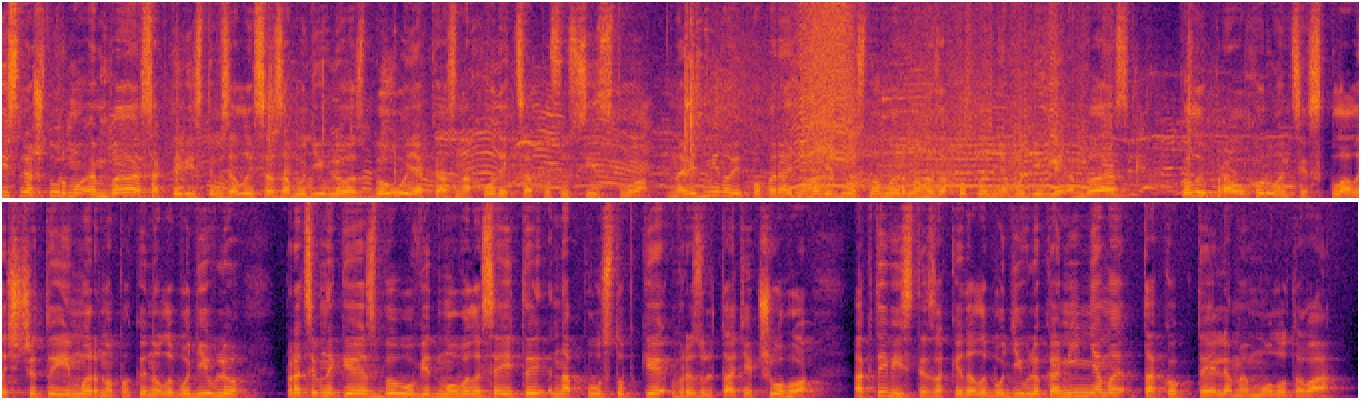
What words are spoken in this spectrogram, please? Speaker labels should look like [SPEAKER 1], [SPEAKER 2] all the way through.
[SPEAKER 1] Після штурму МВС активісти взялися за будівлю СБУ, яка знаходиться по сусідству. На відміну від попереднього відносно мирного захоплення будівлі МВС, коли правоохоронці склали щити і мирно покинули будівлю, працівники СБУ відмовилися йти на поступки, в результаті чого активісти закидали будівлю каміннями та коктейлями Молотова.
